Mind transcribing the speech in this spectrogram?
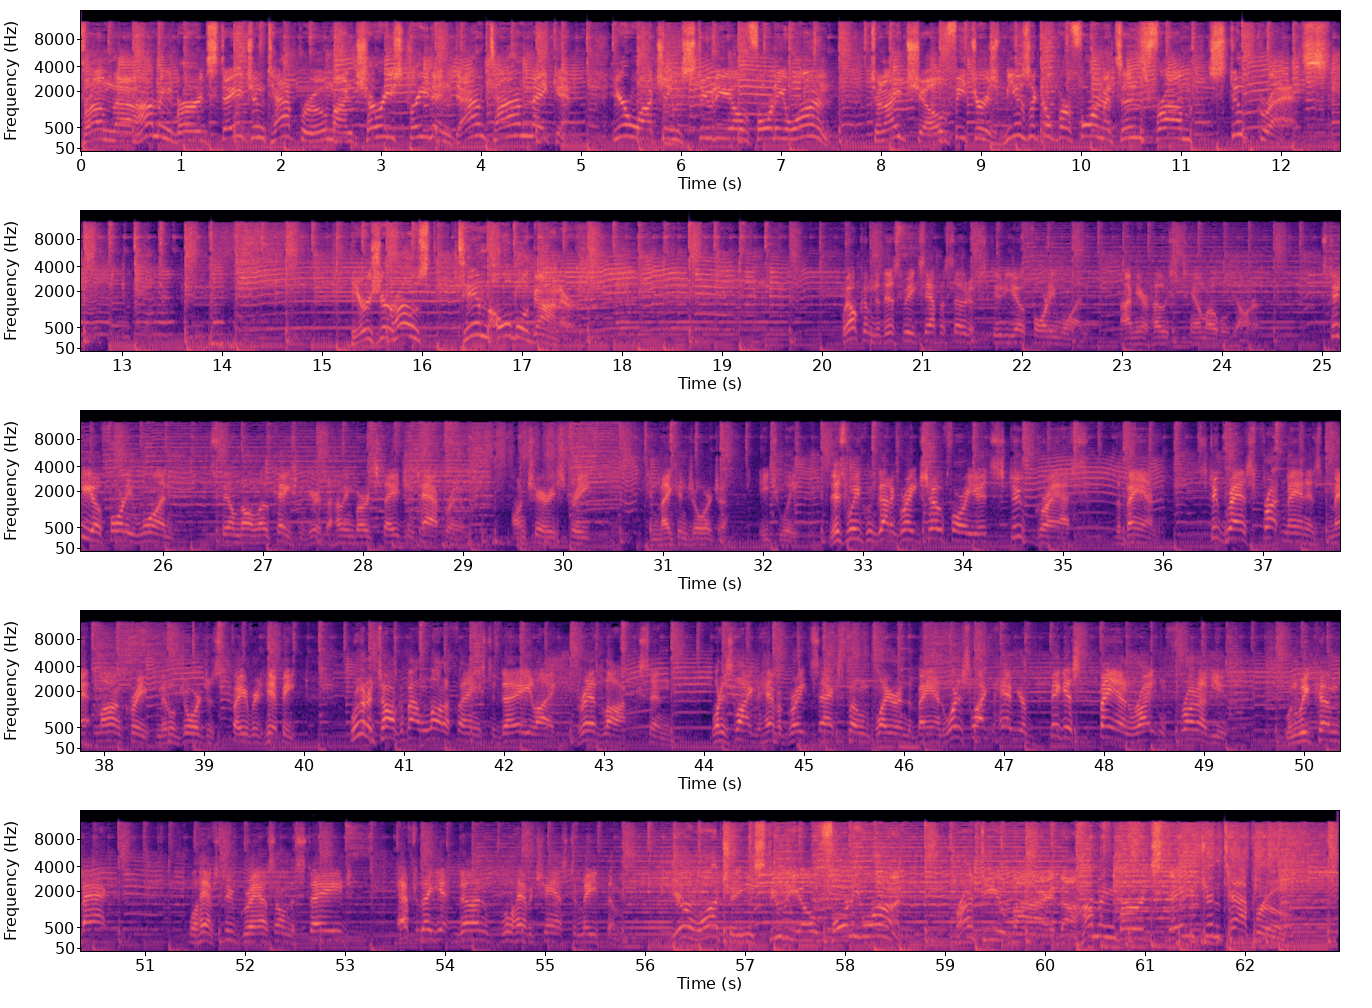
from the Hummingbird Stage and Tap Room on Cherry Street in downtown Macon. You're watching Studio 41. Tonight's show features musical performances from Stoopgrass. Here's your host, Tim Obelgoner. Welcome to this week's episode of Studio 41. I'm your host, Tim Obelgoner. Studio 41 is filmed on location here at the Hummingbird Stage and Tap Room on Cherry Street in Macon, Georgia, each week. This week we've got a great show for you. It's Stoopgrass, the band. Stoopgrass frontman is Matt Moncrief, Middle Georgia's favorite hippie. We're going to talk about a lot of things today, like dreadlocks and what it's like to have a great saxophone player in the band, what it's like to have your biggest fan right in front of you. When we come back, we'll have Stoopgrass on the stage. After they get done, we'll have a chance to meet them. You're watching Studio 41, brought to you by the Hummingbird Stage and Tap Room.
